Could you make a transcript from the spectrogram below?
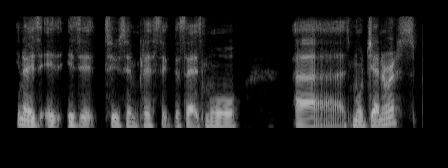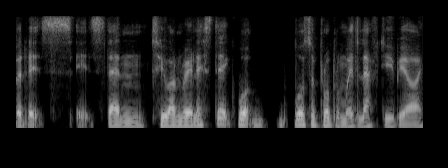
you know, is, is it too simplistic to say it's more uh, it's more generous, but it's it's then too unrealistic? What what's the problem with left UBI?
